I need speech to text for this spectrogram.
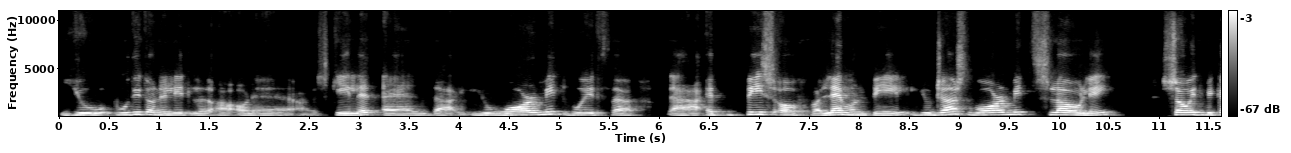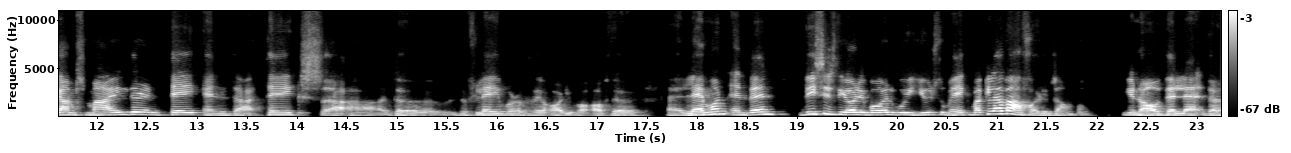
you put it on a little uh, on a, a, skillet and uh, you warm it with uh, uh a piece of lemon peel. You just warm it slowly so it becomes milder and take and uh, takes uh, the the flavor of the olive of the lemon. And then this is the olive oil we use to make baklava for example. You know the the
